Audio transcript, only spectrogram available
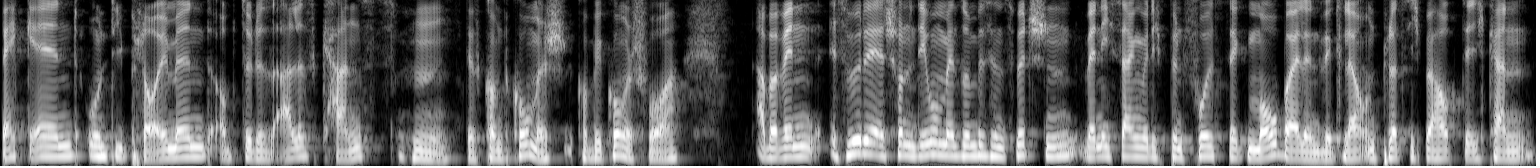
Backend und Deployment, ob du das alles kannst, hm, das kommt komisch, kommt mir komisch vor. Aber wenn, es würde jetzt schon in dem Moment so ein bisschen switchen, wenn ich sagen würde, ich bin Fullstack Mobile Entwickler und plötzlich behaupte, ich kann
